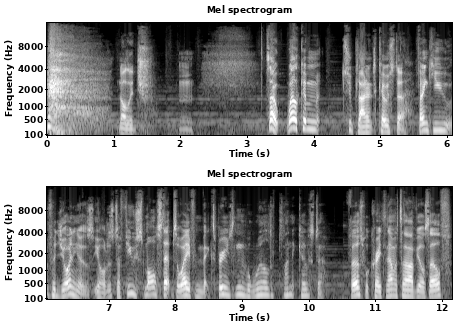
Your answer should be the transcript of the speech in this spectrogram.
Knowledge. Mm. So, welcome to Planet Coaster. Thank you for joining us. You're just a few small steps away from experiencing the world of Planet Coaster. First, we'll create an avatar of yourself,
